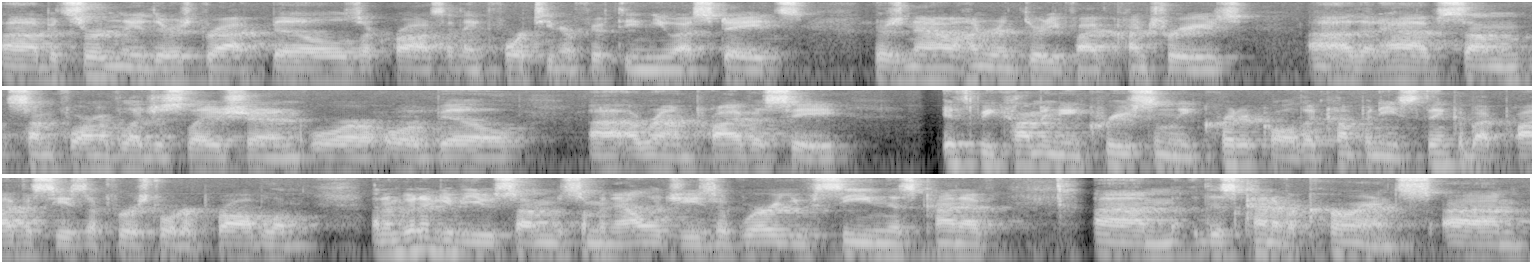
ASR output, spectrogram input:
Uh, but certainly there's draft bills across, I think, 14 or 15 US states. There's now 135 countries uh, that have some, some form of legislation or, or bill uh, around privacy. It's becoming increasingly critical that companies think about privacy as a first order problem. And I'm going to give you some, some analogies of where you've seen this kind of, um, this kind of occurrence. Um,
